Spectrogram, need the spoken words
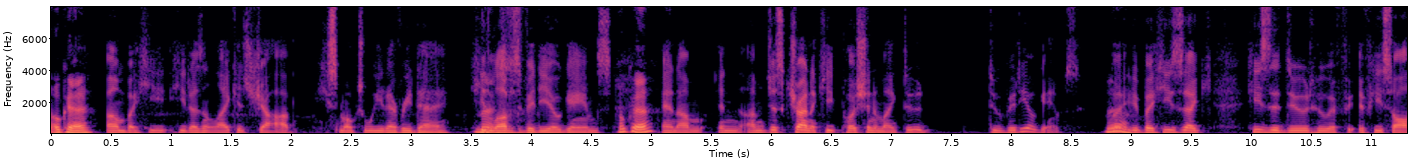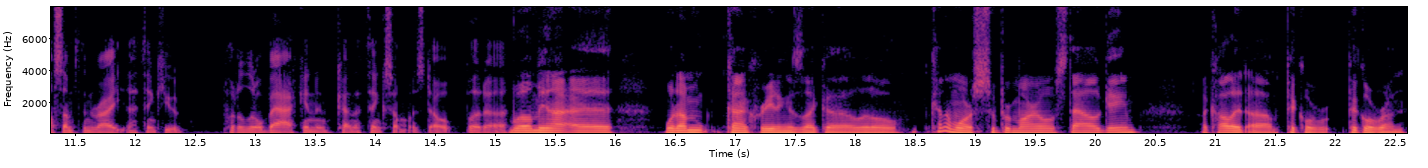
okay, Um, but he he doesn't like his job. he smokes weed every day. He Nice. loves video games, Okay. and I'm and I'm just trying to keep pushing him. Like, dude, do video games. Yeah. But but he's like he's the dude who if if he saw something right, I think he would put a little back in and kind of think something was dope. But uh, Well, I mean, I, uh, what I'm kind of creating is like a little, kind of more Super Mario style game. I call it um, Pickle Pickle Run.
